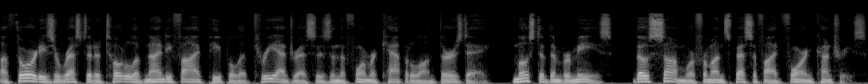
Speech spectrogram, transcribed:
Authorities arrested a total of 95 people at three addresses in the former capital on Thursday, most of them Burmese, though some were from unspecified foreign countries.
